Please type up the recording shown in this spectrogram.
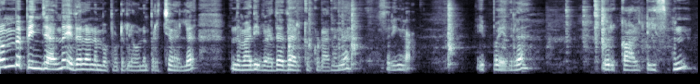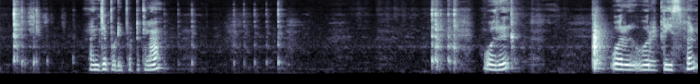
ரொம்ப பிஞ்சாக இருந்தால் இதெல்லாம் நம்ம போட்டுக்கலாம். ஒன்றும் பிரச்சனை இல்லை. அந்த மாதிரி விதை தான் இருக்கக்கூடாதுங்க. சரிங்களா? இப்போ இதில் ஒரு கால் டீஸ்பூன் மஞ்சள் பொடி போட்டுக்கலாம். ஒரு ஒரு ஒரு டீஸ்பூன்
